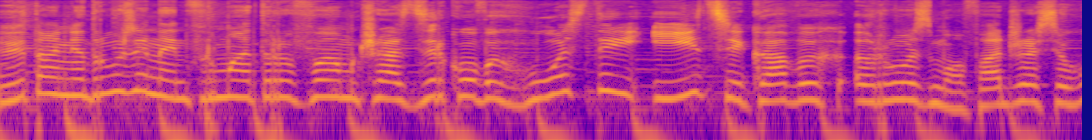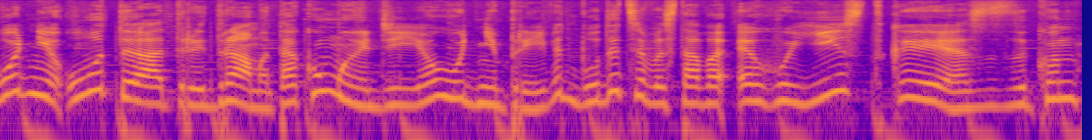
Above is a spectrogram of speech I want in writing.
Вітання, друзі, на інформатор ФМ час зіркових гостей і цікавих розмов. Адже сьогодні у театрі драми та комедії у Дніпрі відбудеться вистава егоїстки з кон...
